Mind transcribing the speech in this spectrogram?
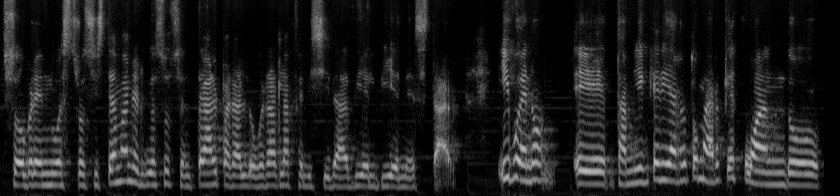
sobre nuestro sistema nervioso central para lograr la felicidad y el bienestar. Y bueno, eh, también quería retomar que cuando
